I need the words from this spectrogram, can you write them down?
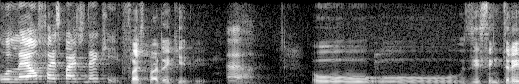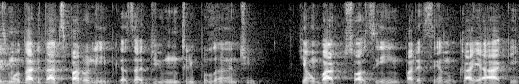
o Léo faz parte da equipe. Faz parte da equipe. Ah, O- o- existem três modalidades paralímpicas. A de um tripulante, que é um barco sozinho, parecendo um caiaque,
